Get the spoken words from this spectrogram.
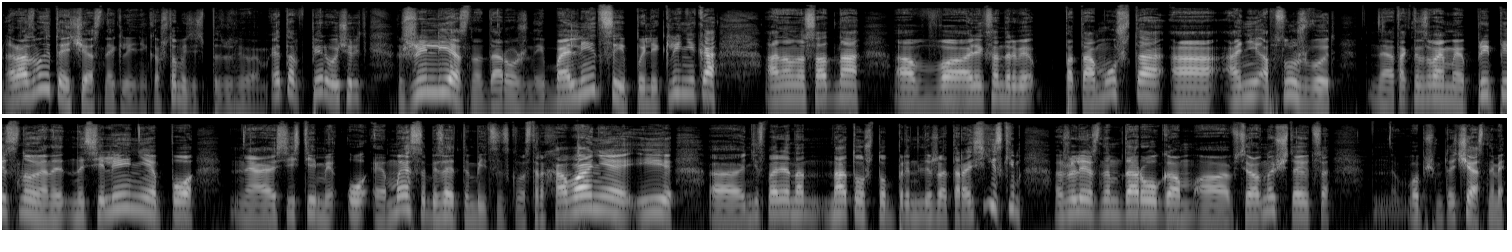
Размытая частная клиника, что мы здесь подразумеваем? Это в первую очередь железнодорожные больницы и поликлиника. Она у нас одна в Александрове потому что а, они обслуживают а, так называемое приписное население по а, системе ОМС, обязательного медицинского страхования, и а, несмотря на, на то, что принадлежат российским железным дорогам, а, все равно считаются, в общем-то, частными.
